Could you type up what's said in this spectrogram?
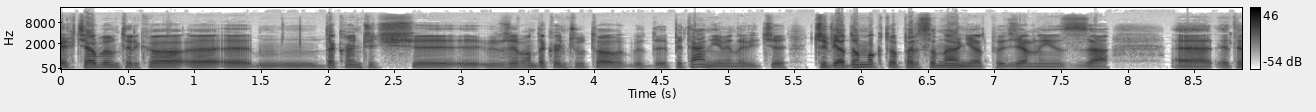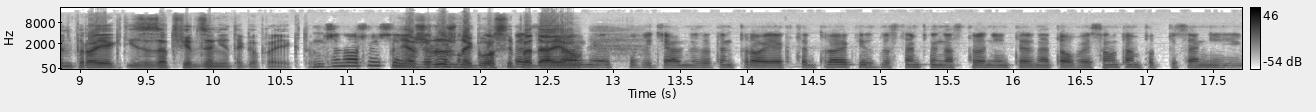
e, chciałbym tylko e, e, dokończyć, żeby pan dokończył to pytanie, mianowicie, czy wiadomo, kto personalnie odpowiedzialny jest za ten projekt i za zatwierdzenie tego projektu. Znaczy, no oczywiście, Ponieważ różne głosy padają. odpowiedzialny za ten projekt. Ten projekt jest dostępny na stronie internetowej. Są tam podpisani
